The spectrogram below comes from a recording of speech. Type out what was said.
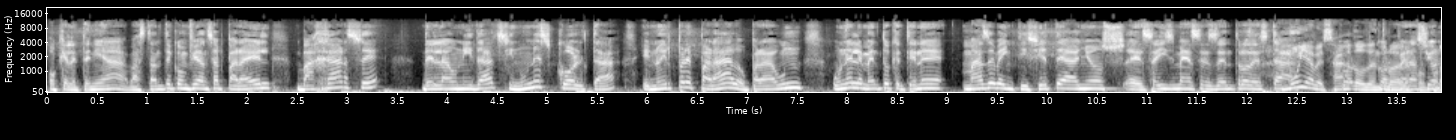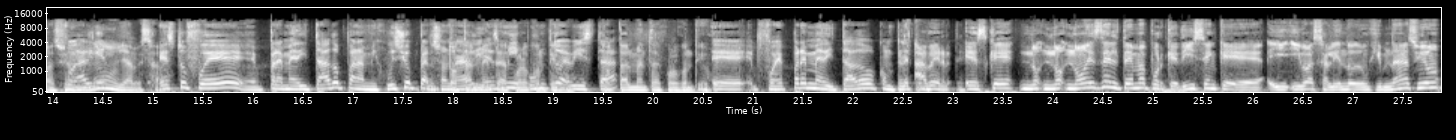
o que le tenía bastante confianza para él bajarse de la unidad sin una escolta y no ir preparado para un, un elemento que tiene más de 27 años, eh, seis meses dentro de esta Muy avesado dentro de la corporación, Fue alguien, muy avesado. Esto fue eh, premeditado para mi juicio personal y Totalmente es de mi punto contigo. de vista. Totalmente de acuerdo contigo. Eh, fue premeditado A completamente. ver, es que no, no, no es del tema porque dicen que iba saliendo de un gimnasio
